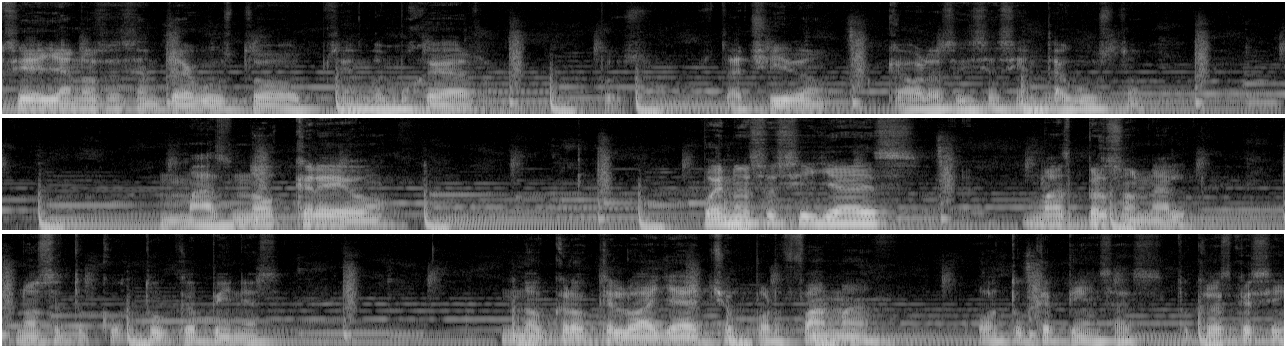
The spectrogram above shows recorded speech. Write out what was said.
si ella no se sentía a gusto siendo mujer, pues está chido. Que ahora sí se sienta a gusto. Más no creo. Bueno, eso sí ya es más personal. No sé tú, tú qué opinas. No creo que lo haya hecho por fama. ¿O tú qué piensas? ¿Tú crees que sí?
